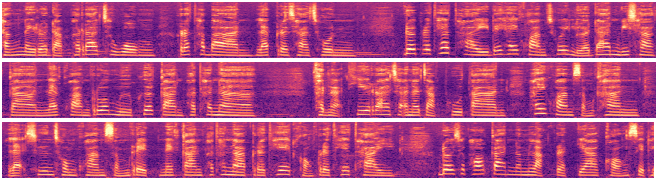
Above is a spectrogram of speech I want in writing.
ทั้งในระดับพระราชวงศ์ รัฐบาล และประชาชน โดยประเทศไทยได้ให้ความช่วยเหลือด้านวิชาการและความร่วมมือเพื่อการพัฒนา ขณะที่ราชอาณาจักรภูตานให้ความสำคัญ และชื่นชมความสำเร็จในการพัฒนาประเทศของประเทศไทย โดยเฉพาะการนำหลักปรัชญาของเศรษฐ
